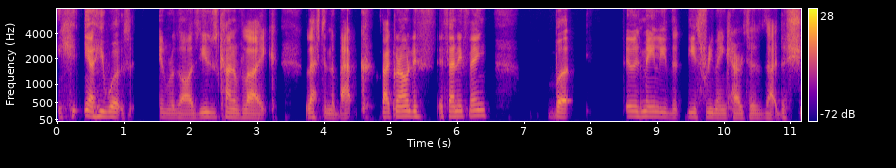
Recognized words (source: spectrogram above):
he, yeah, he works in regards. He's kind of like left in the back background, if if anything. But it was mainly that these three main characters that just sh-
